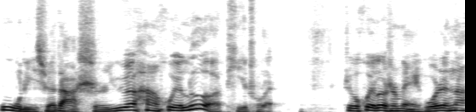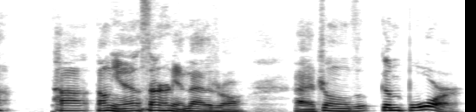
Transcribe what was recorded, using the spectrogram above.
物理学大师约翰惠勒提出来。这个惠勒是美国人呢，他当年三十年代的时候，哎，正跟波尔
